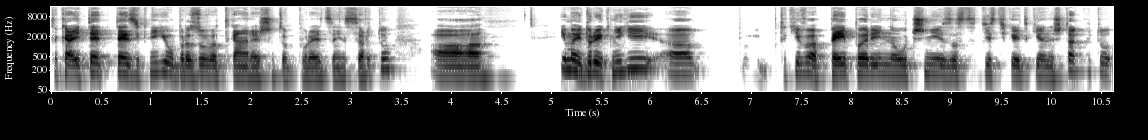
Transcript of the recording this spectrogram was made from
така, и те, тези книги образуват така наречената поредица инсърто. А, има и други книги, а, такива пейпери, научни за статистика и такива неща, които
